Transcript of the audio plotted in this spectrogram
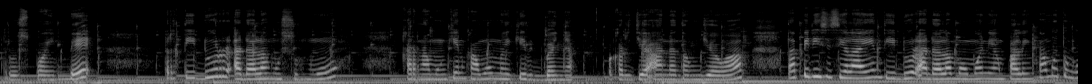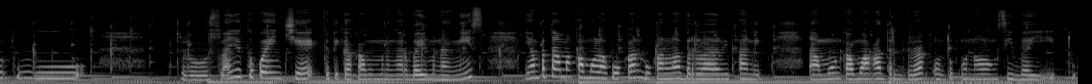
Terus poin B, Tertidur adalah musuhmu karena mungkin kamu memiliki banyak pekerjaan dan tanggung jawab, tapi di sisi lain tidur adalah momen yang paling kamu tunggu-tunggu. Terus lanjut ke poin C, ketika kamu mendengar bayi menangis, yang pertama kamu lakukan bukanlah berlari panik, namun kamu akan tergerak untuk menolong si bayi itu.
